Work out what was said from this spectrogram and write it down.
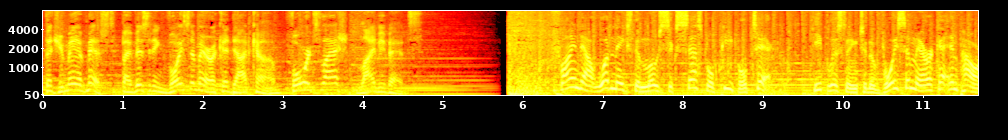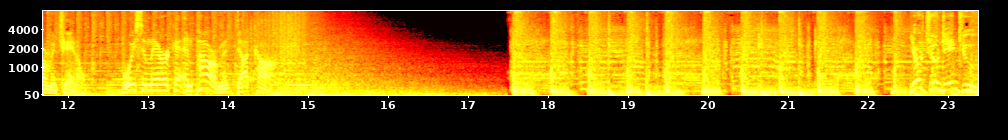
that you may have missed by visiting voiceamerica.com forward slash live events. Find out what makes the most successful people tick. Keep listening to the Voice America Empowerment Channel. VoiceAmericaEmpowerment.com. You're tuned in to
